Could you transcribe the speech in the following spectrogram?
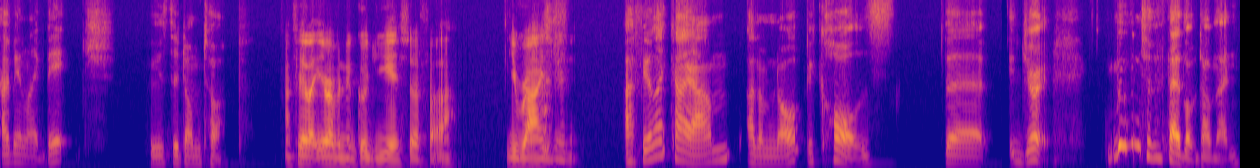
I've been like, bitch, who's the dom top? I feel like you're having a good year so far. You're rising. I feel like I am, and I'm not because the during, moving to the third lockdown. Then,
